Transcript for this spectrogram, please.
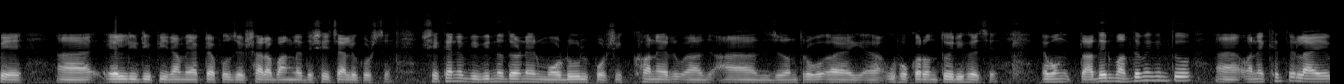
পেয়ে এলডিডিপি নামে একটা প্রজেক্ট সারা বাংলাদেশেই চালু করছে। সেখানে বিভিন্ন ধরনের মডুল প্রশিক্ষণের যন্ত্র উপকরণ তৈরি হয়েছে এবং তাদের মাধ্যমে কিন্তু অনেক ক্ষেত্রে লাইভ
